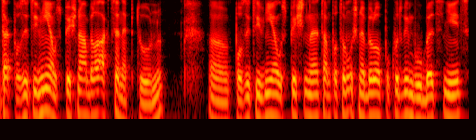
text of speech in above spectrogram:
Tak pozitivní a úspěšná byla akce Neptun, pozitivní a úspěšné tam potom už nebylo, pokud vím vůbec nic,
